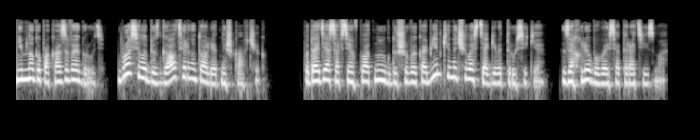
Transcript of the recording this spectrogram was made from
немного показывая грудь, бросила бюстгальтер на туалетный шкафчик. Подойдя совсем вплотную к душевой кабинке, начала стягивать трусики, захлебываясь от эротизма.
